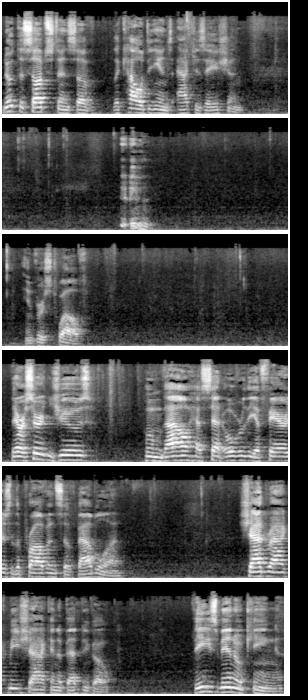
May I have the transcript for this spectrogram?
Note the substance of the Chaldeans' accusation. In verse 12. There are certain Jews whom thou hast set over the affairs of the province of Babylon Shadrach, Meshach, and Abednego. These men, O king,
